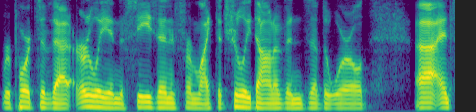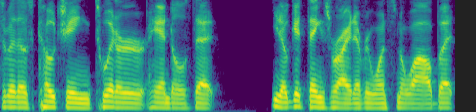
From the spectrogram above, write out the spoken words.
reports of that early in the season from like the Truly Donovans of the world uh, and some of those coaching Twitter handles that, you know, get things right every once in a while. But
